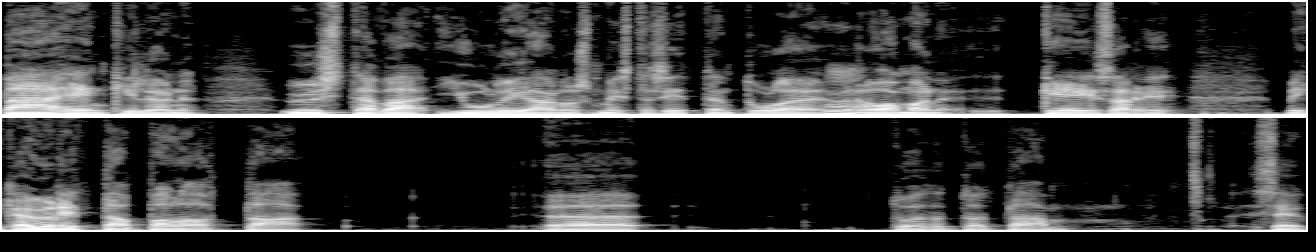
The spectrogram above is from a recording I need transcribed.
päähenkilön ystävä Julianus, mistä sitten tulee mm. Rooman keisari, mikä yrittää palauttaa tuota, tuota, se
